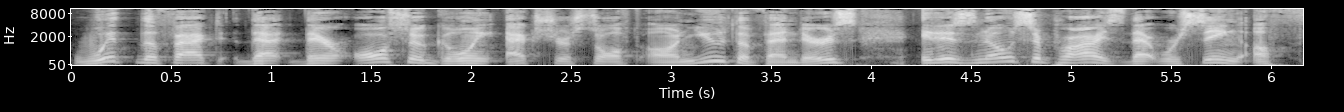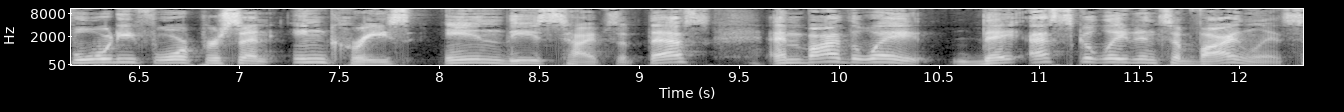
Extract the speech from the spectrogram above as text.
with the fact that they're also going extra soft on youth offenders, it is no surprise that we're seeing a 44% increase in these types of thefts. And by the way, they escalate into violence.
